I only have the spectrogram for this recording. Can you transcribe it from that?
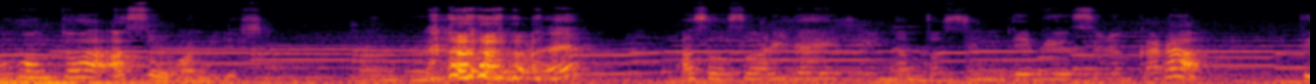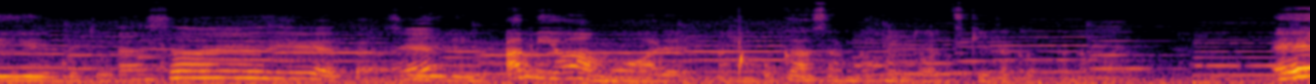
うん。うもう本当は麻生亜美でした。うんうん。ね。麻生総理大臣の年にデビューするからっていうこと。であそういう理由やったのそういうね理由。亜美はもうあれあのお母さんが本当はつけたかった名前。え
